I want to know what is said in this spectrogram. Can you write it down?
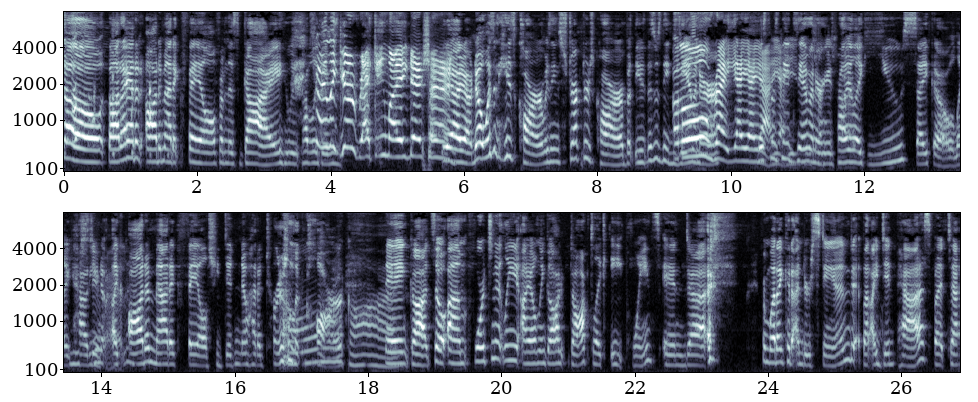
So thought I had an automatic fail from this guy who was probably Charlie, getting... you're wrecking my ignition. Yeah, no, no, it wasn't his car. It was the instructor's car, but the, this was the examiner. Oh, right, yeah, yeah, yeah. This was yeah, the examiner. He's probably like, "You psycho! Like, you how do you know? Like, automatic fail. She didn't know how to turn on the oh car. God. Thank God. So, um, fortunately, I only got docked like eight points, and uh, from what I could understand, but I did pass. But uh,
